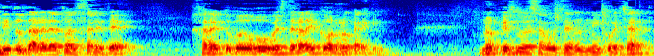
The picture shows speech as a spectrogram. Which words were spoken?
Txundituta geratu alzarete, jarraituko dugu beste garaiko rokarekin. Nork ez du ezagutzen Niko Etxart?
